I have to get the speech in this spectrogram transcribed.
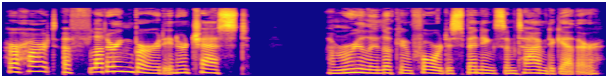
her heart a fluttering bird in her chest. I'm really looking forward to spending some time together.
